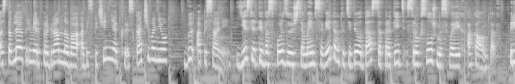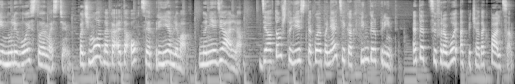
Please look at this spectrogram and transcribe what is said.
Оставляю пример программного обеспечения к скачиванию в описании. Если ты воспользуешься моим советом, то тебе удастся продлить срок службы своих аккаунтов при нулевой стоимости. Почему, однако, эта опция приемлема, но не идеальна? Дело в том, что есть такое понятие, как fingerprint – Это цифровой отпечаток пальца,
